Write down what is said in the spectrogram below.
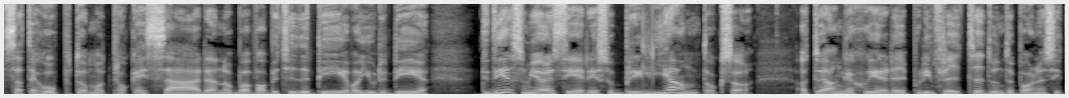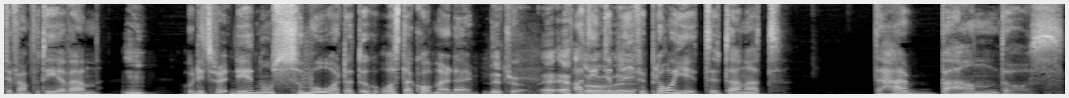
sätta ihop dem och plocka isär den och bara vad betyder det, vad gjorde det? Det är det som gör en serie så briljant också. Att du engagerar dig på din fritid och inte bara sitter framför tvn. Mm. Och det, tror, det är nog svårt att åstadkomma det där. Det tror jag. Ett Att av, inte bli för plojigt utan att det här band oss.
